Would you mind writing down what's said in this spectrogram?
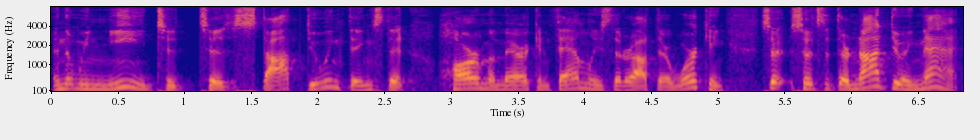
and that we need to to stop doing things that harm American families that are out there working so so it's that they're not doing that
